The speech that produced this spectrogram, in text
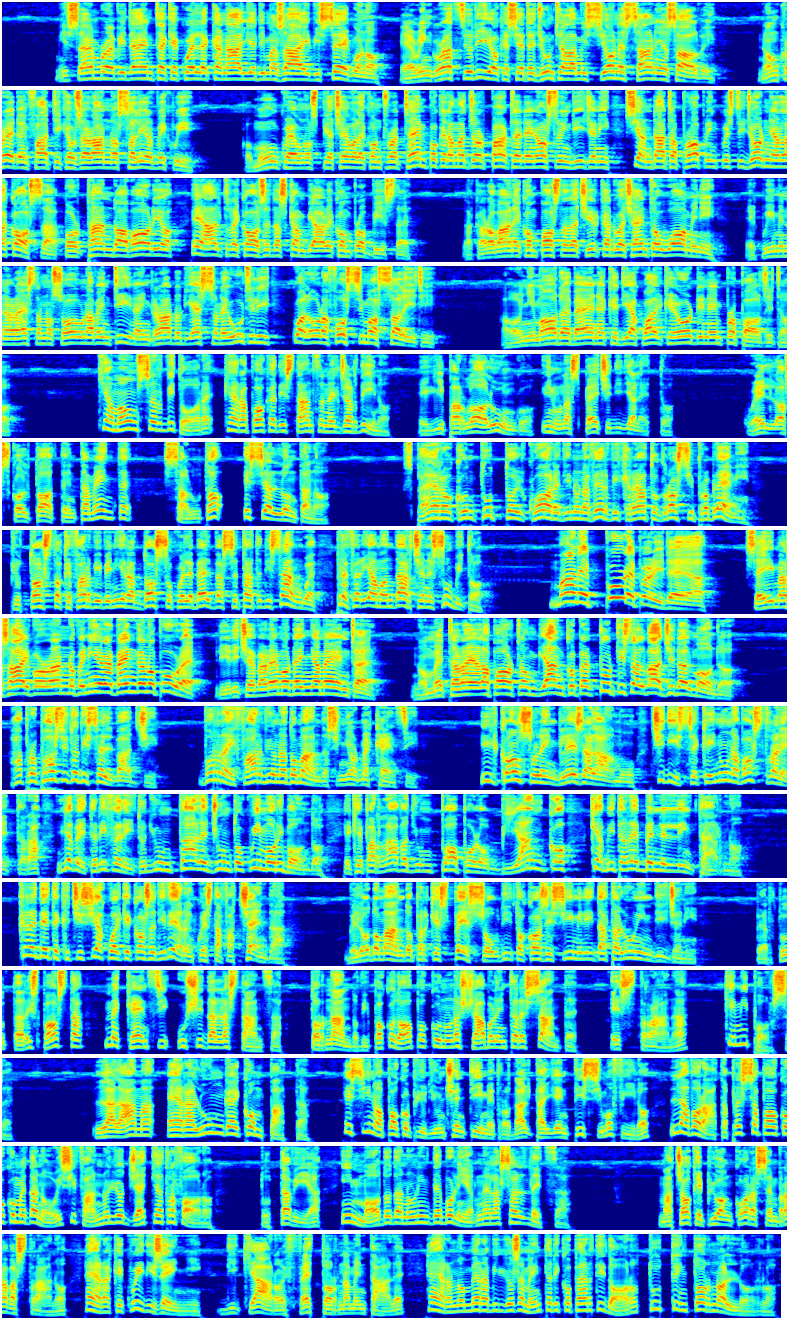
Mi sembra evidente che quelle canaglie di Masai vi seguono e ringrazio Dio che siete giunti alla missione sani e salvi. Non credo infatti che oseranno assalirvi qui. Comunque è uno spiacevole contrattempo che la maggior parte dei nostri indigeni sia andata proprio in questi giorni alla costa, portando avorio e altre cose da scambiare con provviste. La carovana è composta da circa 200 uomini e qui me ne restano solo una ventina in grado di essere utili qualora fossimo assaliti. A ogni modo è bene che dia qualche ordine in proposito. Chiamò un servitore che era a poca distanza nel giardino e gli parlò a lungo in una specie di dialetto. Quello ascoltò attentamente, salutò e si allontanò. Spero con tutto il cuore di non avervi creato grossi problemi. Piuttosto che farvi venire addosso quelle belve assetate di sangue, preferiamo andarcene subito. Ma neppure per idea. Se i Masai vorranno venire, vengano pure. Li riceveremo degnamente. Non metterei alla porta un bianco per tutti i selvaggi del mondo. A proposito di selvaggi, vorrei farvi una domanda, signor Mackenzie. Il console inglese a Lamu ci disse che in una vostra lettera gli avete riferito di un tale giunto qui moribondo e che parlava di un popolo bianco che abiterebbe nell'interno. Credete che ci sia qualche cosa di vero in questa faccenda? Ve lo domando perché spesso ho udito cose simili da taluni indigeni. Per tutta risposta, Mackenzie uscì dalla stanza, tornandovi poco dopo con una sciabola interessante e strana che mi porse. La lama era lunga e compatta, e sino a poco più di un centimetro dal taglientissimo filo, lavorata pressappoco come da noi si fanno gli oggetti a traforo, tuttavia in modo da non indebolirne la saldezza. Ma ciò che più ancora sembrava strano era che quei disegni, di chiaro effetto ornamentale, erano meravigliosamente ricoperti d'oro tutto intorno all'orlo.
